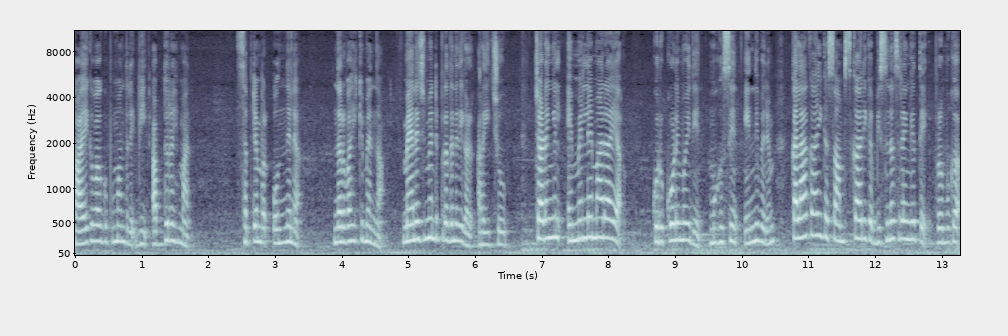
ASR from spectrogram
കായിക വകുപ്പ് മന്ത്രി വി അബ്ദുറഹ്മാൻ. സെപ്റ്റംബർ ഒന്നിന് നിർവഹിക്കുമെന്ന മാനേജ്മെന്റ് പ്രതിനിധികൾ അറിയിച്ചു. ചടങ്ങിൽ എം എൽ എമാരായ കുറുക്കോളി മൊയ്തീൻ മുഹസിൻ എന്നിവരും കലാകായിക സാംസ്കാരിക ബിസിനസ് രംഗത്തെ പ്രമുഖ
